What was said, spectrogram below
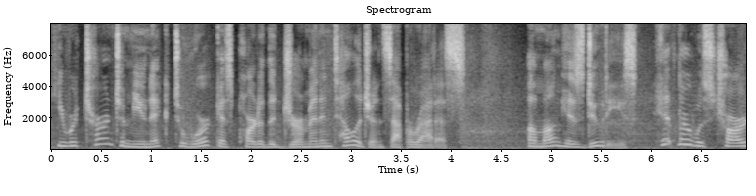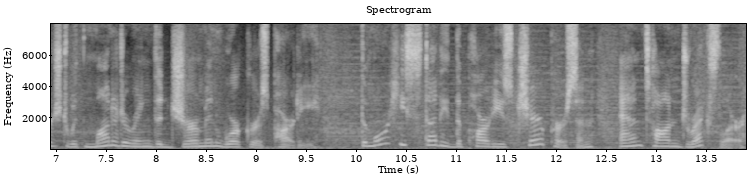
he returned to Munich to work as part of the German intelligence apparatus. Among his duties, Hitler was charged with monitoring the German Workers' Party. The more he studied the party's chairperson, Anton Drexler,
